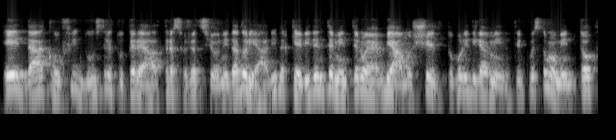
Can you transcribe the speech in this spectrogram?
e da Confindustria e tutte le altre associazioni datoriali, perché evidentemente noi abbiamo scelto politicamente in questo momento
